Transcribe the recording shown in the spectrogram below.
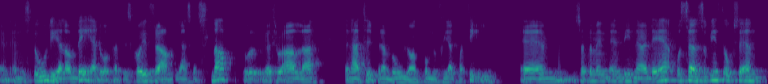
en, en, stor del av det då, för att det ska ju fram ganska snabbt och jag tror alla den här typen av bolag kommer få hjälpa till. Ehm, så att de är en, en vinnare det. Och sen så finns det också en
